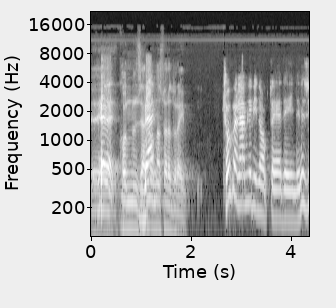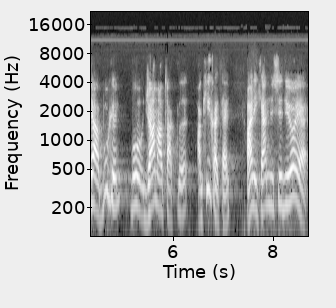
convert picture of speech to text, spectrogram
Ee, Evet. Konunun üzerine Ben- ondan sonra durayım. Çok önemli bir noktaya değindiniz. Ya bugün bu Can Ataklı hakikaten hani kendisi diyor ya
